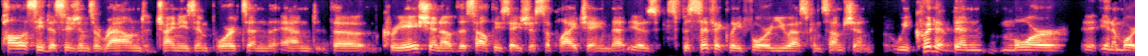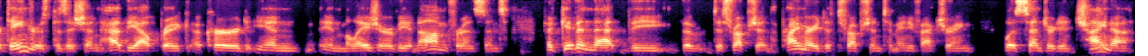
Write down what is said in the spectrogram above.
policy decisions around Chinese imports and and the creation of the Southeast Asia supply chain that is specifically for U.S. consumption. We could have been more in a more dangerous position had the outbreak occurred in in Malaysia or Vietnam, for instance. But given that the the disruption, the primary disruption to manufacturing was centered in China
